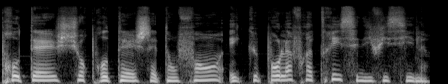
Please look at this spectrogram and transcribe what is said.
protègent, surprotègent cet enfant, et que pour la fratrie, c'est difficile.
